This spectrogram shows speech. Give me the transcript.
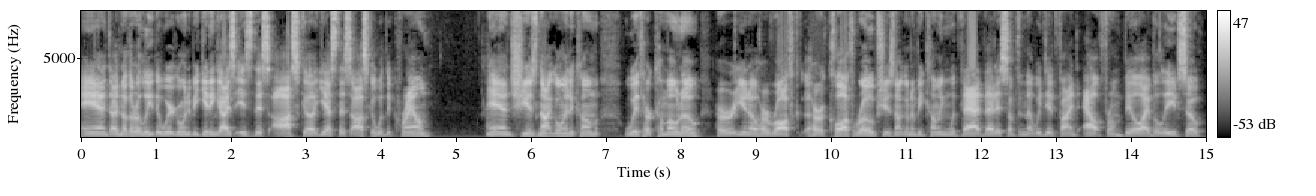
And another Elite that we're going to be getting, guys, is this Asuka. Yes, this Asuka with the crown and she is not going to come with her kimono, her you know her roth, her cloth robe. She is not going to be coming with that. That is something that we did find out from Bill, I believe. So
